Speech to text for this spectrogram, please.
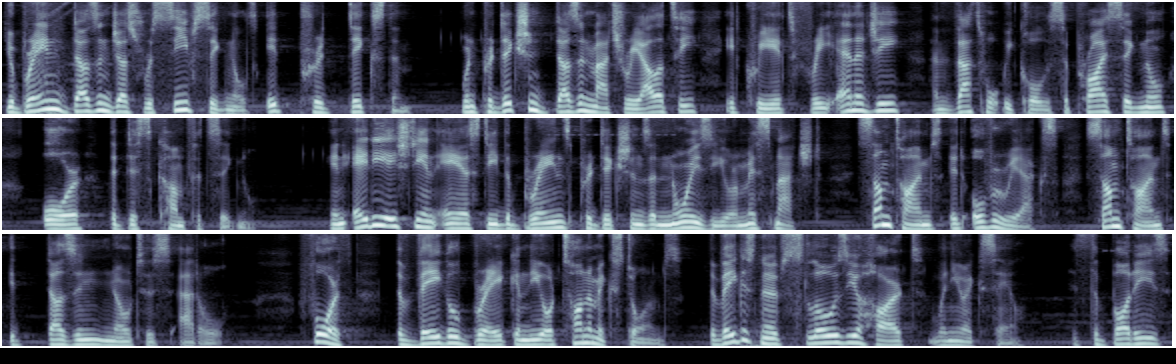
Your brain doesn't just receive signals, it predicts them. When prediction doesn't match reality, it creates free energy, and that's what we call the surprise signal or the discomfort signal. In ADHD and ASD, the brain's predictions are noisy or mismatched. Sometimes it overreacts, sometimes it doesn't notice at all. Fourth, the vagal brake and the autonomic storms. The vagus nerve slows your heart when you exhale. It's the body's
